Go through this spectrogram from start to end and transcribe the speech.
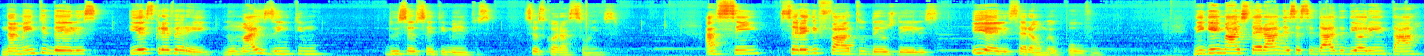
na mente deles e escreverei no mais íntimo dos seus sentimentos, seus corações. Assim serei de fato Deus deles e eles serão meu povo. Ninguém mais terá necessidade de orientar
